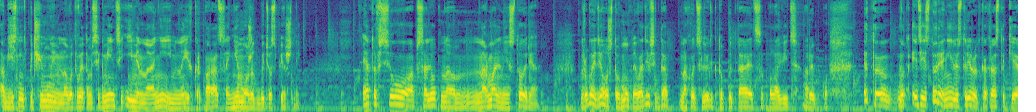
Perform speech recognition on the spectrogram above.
объяснить, почему именно вот в этом сегменте именно они, именно их корпорация не может быть успешной. Это все абсолютно нормальная история. Другое дело, что в мутной воде всегда находятся люди, кто пытается половить рыбку. Это, вот эти истории, они иллюстрируют как раз-таки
